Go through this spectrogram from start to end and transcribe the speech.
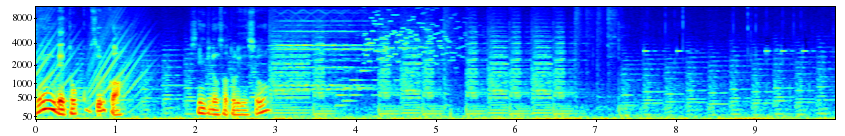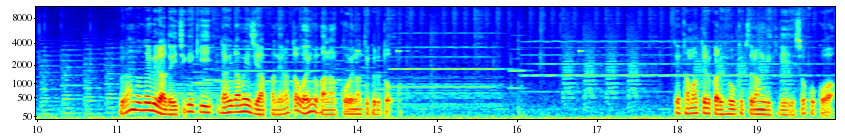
全員で特攻するか。神秘の悟りでしょ？グランドネビュラで一撃大ダメージやっぱ狙った方がいいのかな？こういうなってくると。で、溜まってるから氷結乱撃でいいでしょ？ここは。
